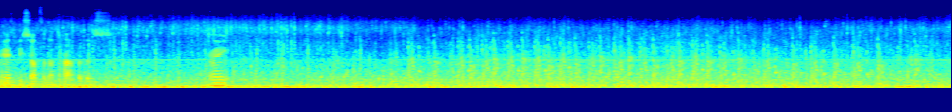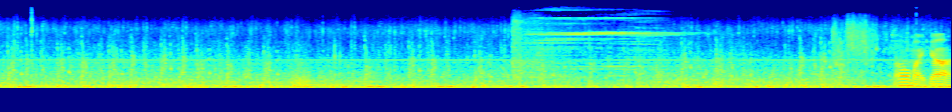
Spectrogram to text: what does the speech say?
There has to be something on top of this. Right? Oh my gosh.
